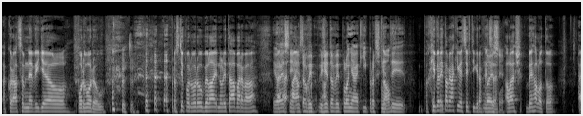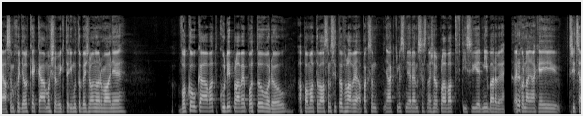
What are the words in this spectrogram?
akorát jsem neviděl pod vodou. prostě pod vodou byla jednolitá barva. Jo, A- jasně, a já že, to jsem- vy, že to vyplo nějaký prostě No. ty... Chyběly tam nějaké věci v té No, grafice, jasně. ale běhalo to. A já jsem chodil ke kámošovi, který mu to běželo normálně vokoukávat, kudy plave pod tou vodou a pamatoval jsem si to v hlavě a pak jsem nějak tím směrem se snažil plavat v té své jedné barvě. Jako na nějaký 30.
